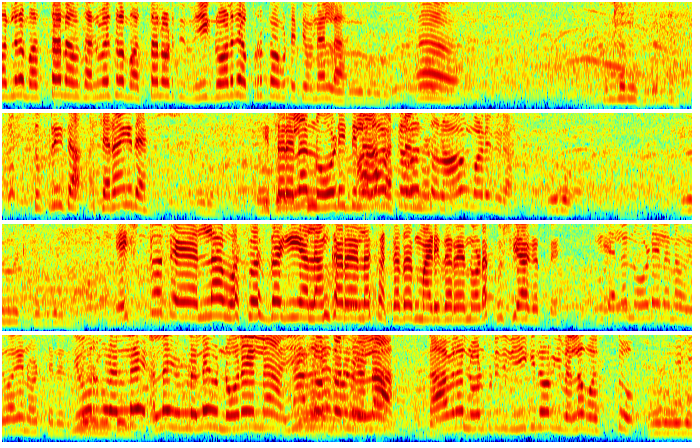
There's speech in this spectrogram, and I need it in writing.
ಮೊದಲೆಲ್ಲ ಮಸ್ತ ನಾವು ಸಣ್ಣ ವಯಸ್ಸಲ್ಲಿ ಮಸ್ತ ನೋಡ್ತಿದ್ವಿ. ಈಗ ನೋಡದೆ ಅಪರೂಪ ಆಗ್ಬಿಟ್ಟಿತ್ತು ಇವನ್ನೆಲ್ಲ. ಹಾಂ ಸುಪ್ರೀತಾ ಚೆನ್ನಾಗಿದೆ. ಹೌದಾ? ಈ ಥರ ಎಲ್ಲ ನೋಡಿದ್ದಿಲ್ಲ ಫಸ್ಟ್ ಟೈಮ್ ಚೆನ್ನಾಗಿ ಮಾಡಿದ್ದೀರಾ? ಹೌದು ನೀವೇನು ಹೇಳಕ್ಕೆ ಇಷ್ಟಪಡ್ತೀರಾ ಮೇಡಮ್? ಎಷ್ಟು ಎಲ್ಲ ಹೊಸ ಹೊಸದಾಗಿ ಅಲಂಕಾರ ಎಲ್ಲ ಸಕ್ಕದಾಗಿ ಮಾಡಿದ್ದಾರೆ ನೋಡಕ್ ಖುಷಿ ಆಗುತ್ತೆ. ಇದೆಲ್ಲ ಇಲ್ಲ ನಾವು ಇವಾಗೆ ನೋಡ್ತಿರೋದು. ಇವ್ರುಗಳೆಲ್ಲ ಅಲ್ಲ ಇವ್ರುಗಳೆಲ್ಲ ಇವ್ರು ನೋಡೇ ಇಲ್ಲ. ಈಗ ನೋಡ್ತಾರೆ ನಾವೆಲ್ಲ ನೋಡ್ಬಿಟ್ಟಿದೀವಿ. ಈಗಿನವ್ರಿಗೆ ಇವೆಲ್ಲ ವಸ್ತು. ಹೌದು ಹೌದು.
